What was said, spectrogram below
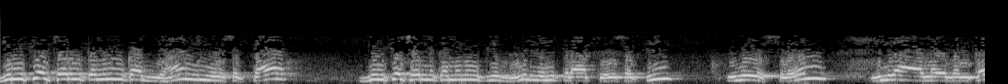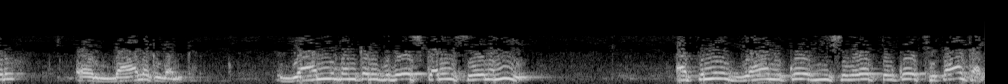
जिनके चरण कमलों का ध्यान नहीं हो सकता, जिनके चरण कमलों की भूल नहीं प्राप्त हो सकती वो स्वयं लीलामय बनकर और बालक बनकर, ज्ञानी बनकर उपदेश करें, सो नहीं। अपने ज्ञान को, ईश्वरत्व को छिपाकर,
